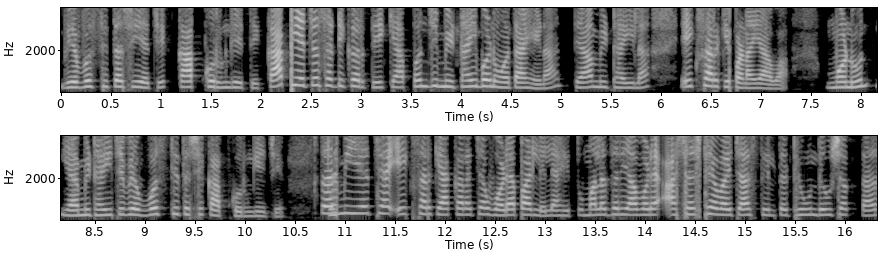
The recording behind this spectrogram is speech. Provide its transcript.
व्यवस्थित अशी याचे काप करून घेते. काप याच्यासाठी करते की आपण जी मिठाई बनवत आहे ना त्या मिठाईला एकसारखेपणा यावा. म्हणून या मिठाईचे व्यवस्थित असे काप करून घ्यायचे. तर मी याच्या एकसारख्या आकाराच्या वड्या पाडलेल्या आहेत. तुम्हाला जर या वड्या अशाच ठेवायच्या असतील तर ठेवून देऊ शकता.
